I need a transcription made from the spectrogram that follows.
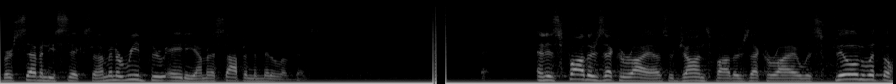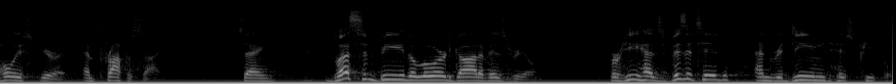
Verse 76, and I'm going to read through 80. I'm going to stop in the middle of this. And his father Zechariah, so John's father Zechariah, was filled with the Holy Spirit and prophesied, saying, Blessed be the Lord God of Israel, for he has visited and redeemed his people,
